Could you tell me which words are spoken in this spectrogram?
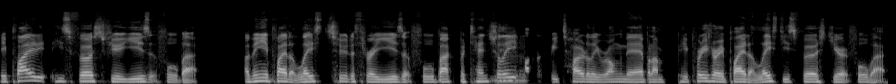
He played his first few years at fullback. I think he played at least two to three years at fullback. Potentially, Mm. I could be totally wrong there, but I'm pretty sure he played at least his first year at fullback.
